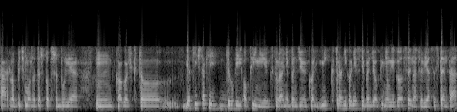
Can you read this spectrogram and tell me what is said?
Carlo być może też potrzebuje kogoś, kto jakiejś takiej drugiej opinii, która nie będzie, która niekoniecznie będzie opinią jego syna, czyli asystenta,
